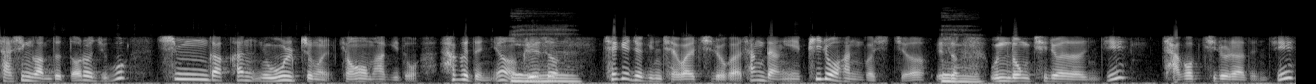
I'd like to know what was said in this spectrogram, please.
자신감도 떨어지고 심각한 우울증을 경험하기도 하거든요. 예. 그래서 체계적인 재활 치료가 상당히 필요한 것이죠. 그래서 예. 운동 치료라든지 작업 치료라든지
